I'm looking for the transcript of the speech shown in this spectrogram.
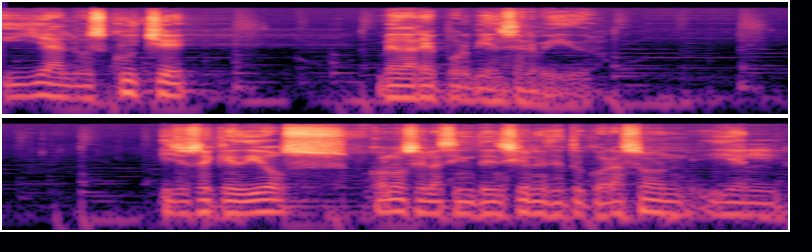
y ya lo escuche, me daré por bien servido. Y yo sé que Dios conoce las intenciones de tu corazón y Él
